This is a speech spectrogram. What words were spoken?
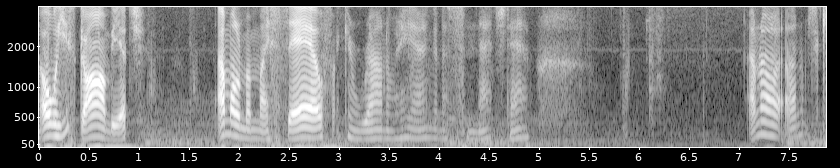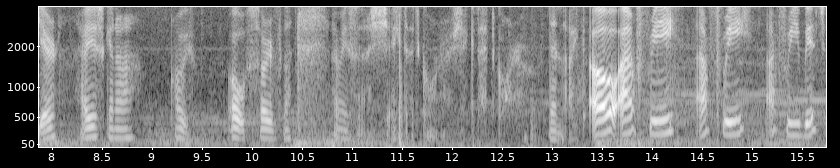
oh, he's gone, bitch. I'm all by myself. I can run over here. I'm gonna snatch that. I'm not. I'm scared. I'm just gonna. Oh, oh, sorry for that. I'm just gonna shake that corner. Shake that corner. Then like, oh, I'm free. I'm free. I'm free, bitch.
